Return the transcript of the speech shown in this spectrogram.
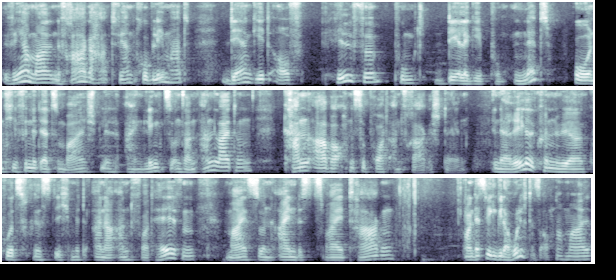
Wer mal eine Frage hat, wer ein Problem hat, der geht auf hilfe.dlg.net und hier findet er zum Beispiel einen Link zu unseren Anleitungen, kann aber auch eine Supportanfrage stellen. In der Regel können wir kurzfristig mit einer Antwort helfen, meist so in ein bis zwei Tagen. Und deswegen wiederhole ich das auch nochmal.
